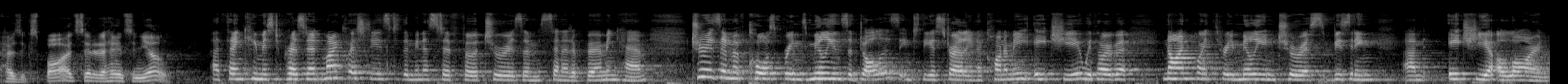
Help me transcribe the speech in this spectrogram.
has expired. Senator Hanson-Young. Uh, thank you, Mr President. My question is to the Minister for Tourism, Senator Birmingham. Tourism, of course, brings millions of dollars into the Australian economy each year, with over 9.3 million tourists visiting um, each year alone,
